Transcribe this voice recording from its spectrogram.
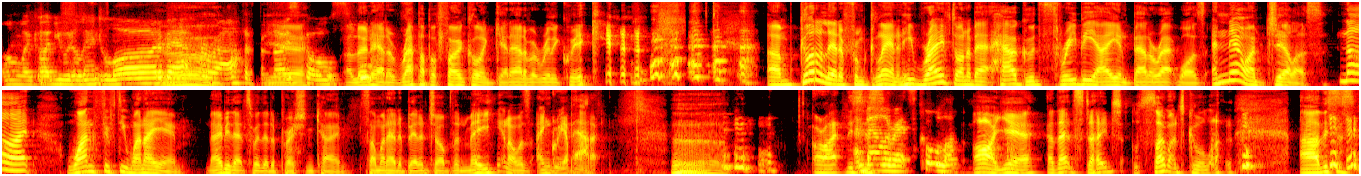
oh my god, you would have learned a lot about Oh, from yeah. those calls. I learned how to wrap up a phone call and get out of it really quick. um, got a letter from Glenn and he raved on about how good 3BA and Ballarat was, and now I'm jealous. Night, 1:51 a.m. Maybe that's where the depression came. Someone had a better job than me, and I was angry about it. All right, this and is Ballarat's cooler. Oh yeah, at that stage, so much cooler. Uh, this is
